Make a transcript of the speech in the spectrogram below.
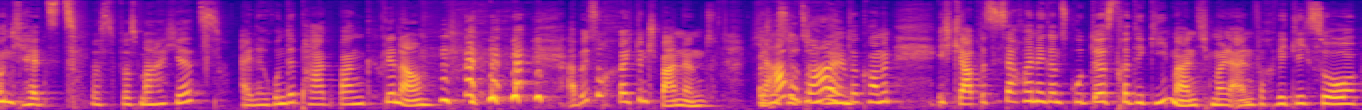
Und jetzt Was, was mache ich jetzt? eine runde Parkbank. Genau. Aber ist auch recht entspannend. Ja, so zum total. Runterkommen. Ich glaube, das ist auch eine ganz gute Strategie manchmal, einfach wirklich so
